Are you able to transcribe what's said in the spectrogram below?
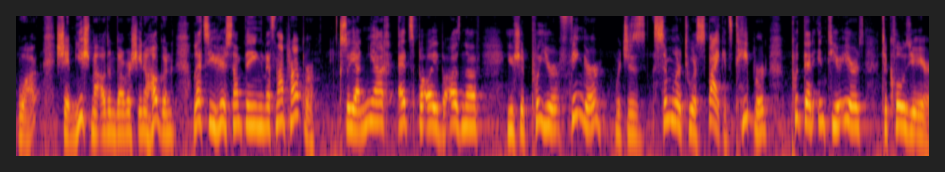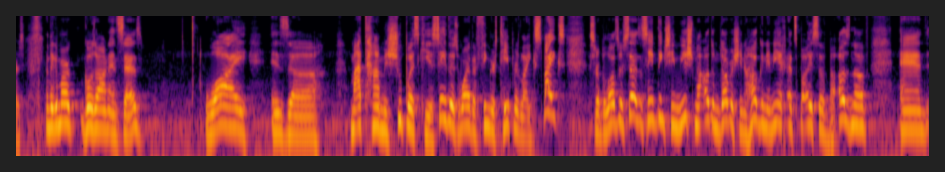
What? Shem yishma adam davar shena. Let's you hear something that's not proper. So you should put your finger, which is similar to a spike, it's tapered, put that into your ears to close your ears. And the Gemara goes on and says, why is uh Matam mishupas ki say this. Why the fingers tapered like spikes? So Rabbi Lazar says the same thing. Shem yishma adam davar shein hagen yaniach etzba'isav ba'aznav. And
